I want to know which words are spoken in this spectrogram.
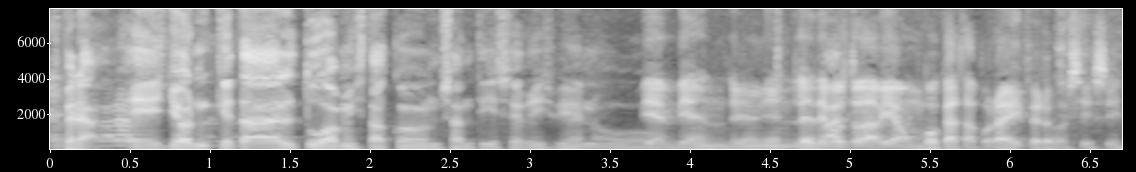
Espera, eh, John, ¿qué tal tu amistad con Santi? ¿Seguís bien o...? Bien, bien, bien, bien. Le debo Vale. todavía un bocata por ahí, pero sí, sí.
